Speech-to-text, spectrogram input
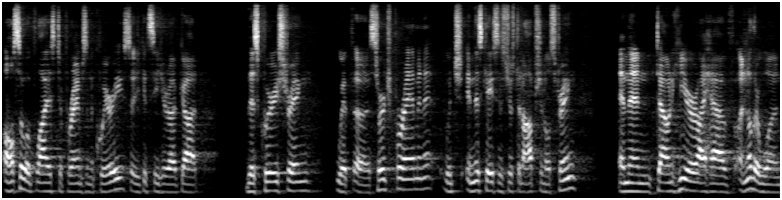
also applies to params in a query. So you can see here I've got this query string with a search param in it, which in this case is just an optional string. And then down here I have another one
